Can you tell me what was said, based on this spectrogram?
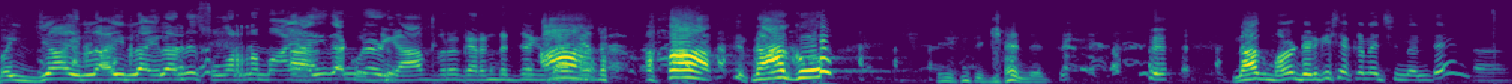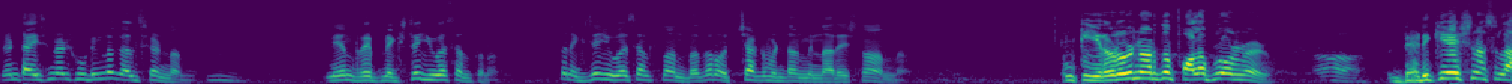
భయ్యా ఇలా ఇలా ఇలా అనే సువర్ణమాయ ఇది అన్నాడు. కరెంట్ వచ్చాక నాకు అన్నట్టు. నాకు మనం డెడికేషన్ ఎక్కడ నచ్చిందంటే నేను టైసన్ నాడు షూటింగ్లో కలిసాడు నన్ను. నేను రేపు నెక్స్ట్ డే యూఎస్ వెళ్తున్నా. సో నెక్స్ట్ డే యూఎస్ వెళ్తున్నాను బ్రదర్ వచ్చాక వింటాను మీరు నరేషన్ అన్న. ఇంక ఇరవై రోజులు నాతో ఫాలోఅప్లో ఉన్నాడు. డెడికేషన్ అసలు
